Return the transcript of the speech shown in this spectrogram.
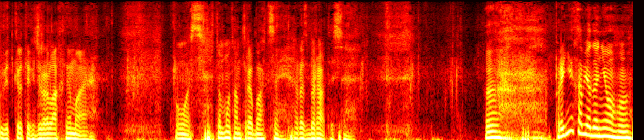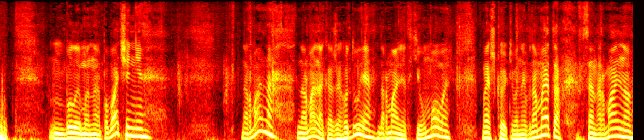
у відкритих джерелах немає. Ось, тому там треба це розбиратися. Е, Приїхав я до нього, були ми на. Нормально, нормально, каже, годує, нормальні такі умови. Мешкають вони в наметах, все нормально,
